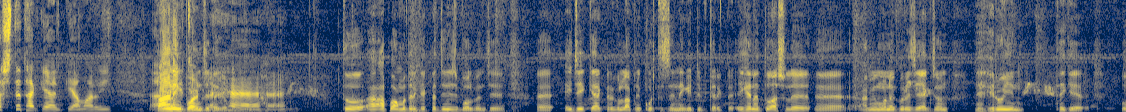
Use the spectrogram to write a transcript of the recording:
আসতে থাকে আর কি আমার ওই Turning point যেটাকে হ্যাঁ হ্যাঁ। তো আপু আমাদেরকে একটা জিনিস বলবেন যে এই যে ক্যারেক্টারগুলো আপনি করতেছেন নেগেটিভ ক্যারেক্টার এখানে তো আসলে আমি মনে করি যে একজন হিরোইন থেকে ও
